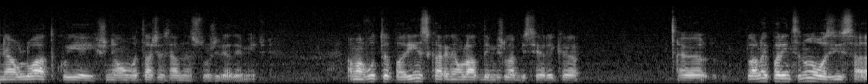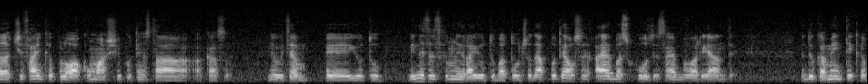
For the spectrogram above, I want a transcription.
ne-au luat cu ei și ne-au învățat ce înseamnă slujirea de mici. Am avut părinți care ne-au luat de mici la biserică. Uh, la noi părinții nu au zis uh, ce fain că plouă acum și putem sta acasă. Ne uităm pe YouTube. Bineînțeles că nu era YouTube atunci, dar puteau să aibă scuze, să aibă variante. Mi-aduc aminte că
